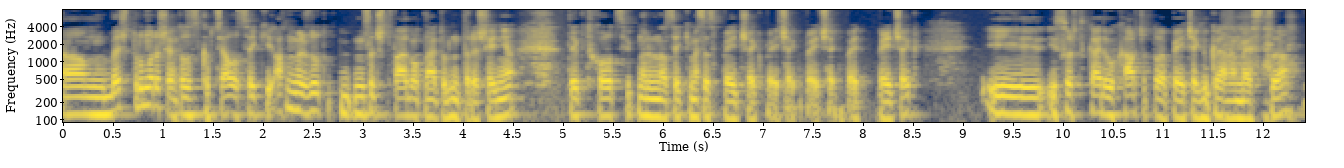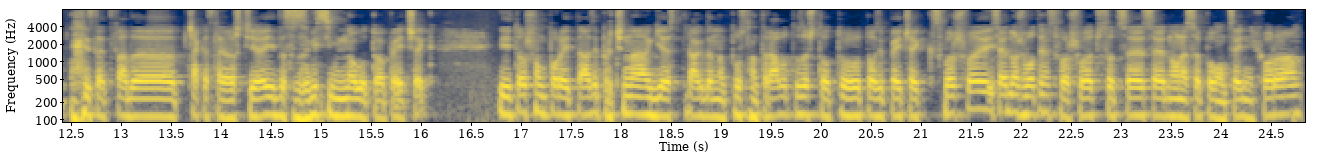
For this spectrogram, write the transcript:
ам, беше трудно решение. Тоест, като цяло всеки. Аз, между другото, мисля, че това е едно от най-трудните решения, тъй като хората свикнали на всеки месец пейчек, пейчек, пейчек, пейчек. И, и също така и да го харчат този пейчек до края на месеца и след това да чака следващия и да се зависи много от този пейчек. И точно поради тази причина ги е страх да напуснат работа, защото този пейчек свършва и все едно живота им свършва, чувстват се все едно не са пълноценни хора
